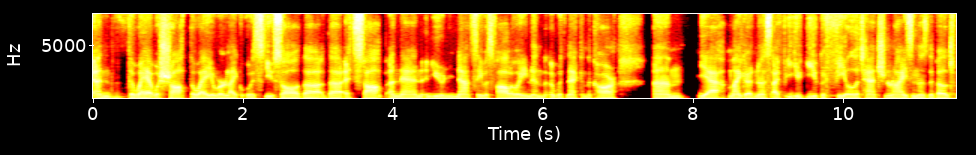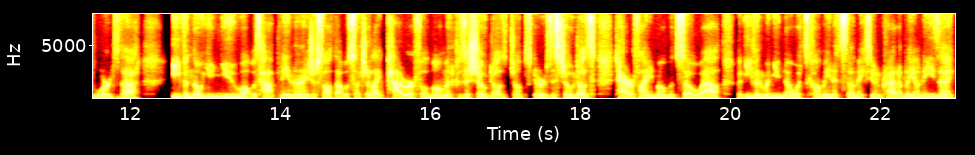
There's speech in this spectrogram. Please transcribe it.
and the way it was shot the way you were like was you saw the the it stop and then and you nancy was following and with nick in the car um yeah my goodness. I you, you could feel the tension rising as they build towards that even though you knew what was happening. And i just thought that was such a like powerful moment because this show does jump scares. This show does terrifying moments so well. But even when you know it's coming it still makes you incredibly uneasy.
